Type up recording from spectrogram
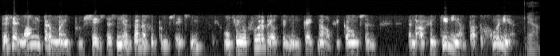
Dis 'n langtermynproses, dis nie 'n vinnige proses nie. Om vir jou voorbeeld te noem, kyk na Afrikaans en in Argentinië en Patagonië. Ja.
